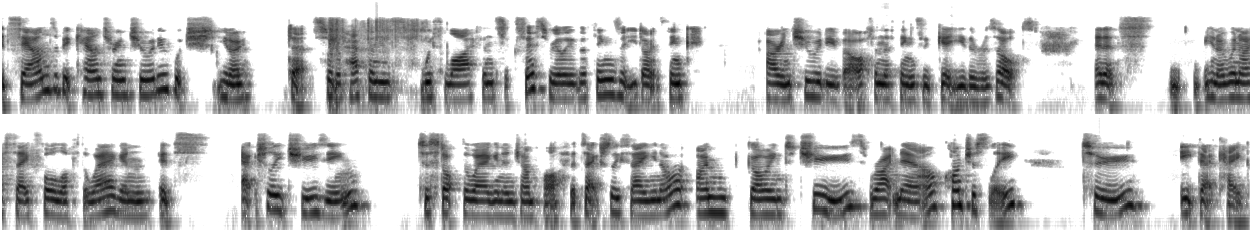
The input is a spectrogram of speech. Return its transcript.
it sounds a bit counterintuitive, which you know that sort of happens with life and success. Really, the things that you don't think are intuitive are often the things that get you the results. And it's you know when I say fall off the wagon, it's actually choosing to stop the wagon and jump off. It's actually saying, you know what, I'm going to choose right now, consciously, to eat that cake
